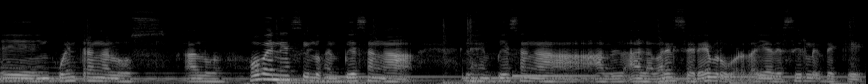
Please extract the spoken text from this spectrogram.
eh, encuentran a los a los jóvenes y los empiezan a les empiezan a, lavar el cerebro, ¿verdad? Y a decirles de que,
